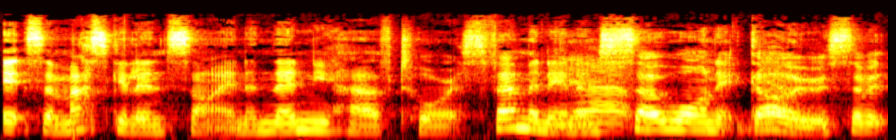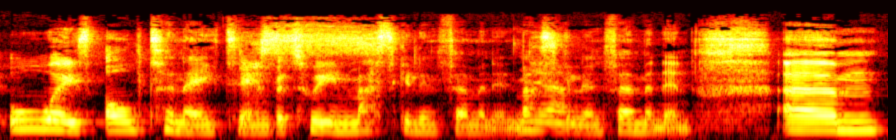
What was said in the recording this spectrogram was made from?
It's a masculine sign, and then you have Taurus, feminine, and so on it goes. So it always alternating Yes. between masculine, feminine, masculine, feminine. Um,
